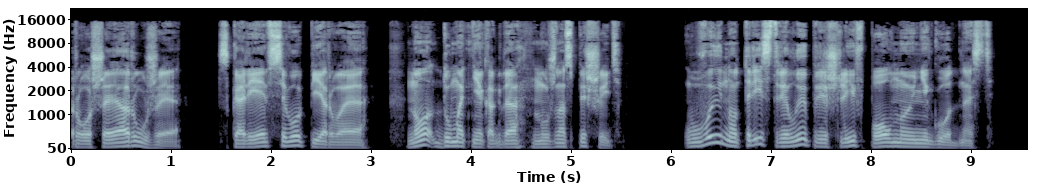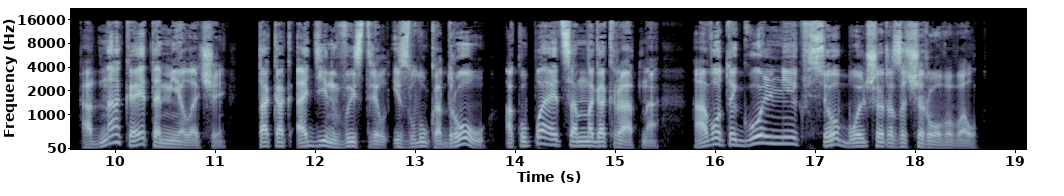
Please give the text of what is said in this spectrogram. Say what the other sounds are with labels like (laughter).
хорошее оружие. Скорее всего, первое. Но думать некогда, нужно спешить. Увы, но три стрелы пришли в полную негодность. Однако это мелочи, так как один выстрел из лука дроу окупается многократно, а вот игольник все больше разочаровывал.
